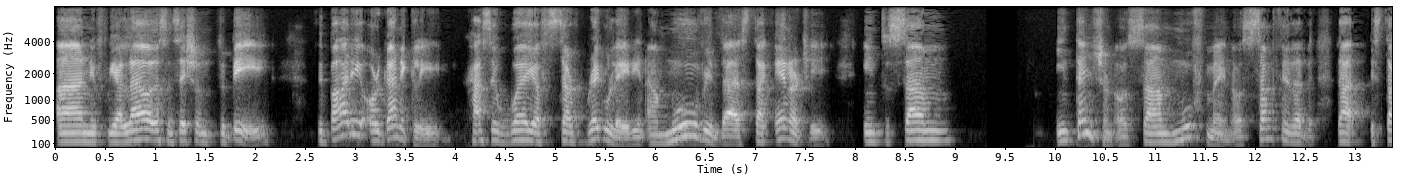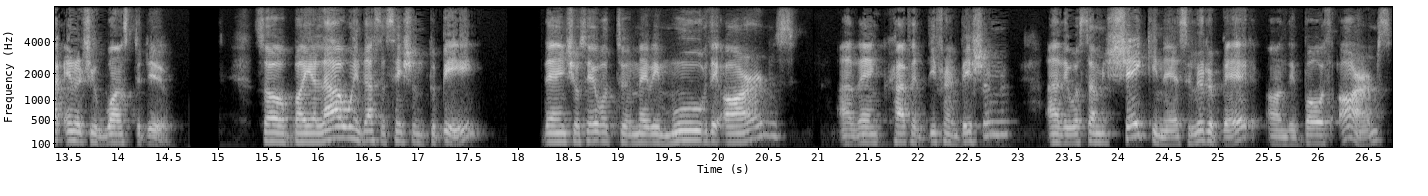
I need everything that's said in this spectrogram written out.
And if we allow the sensation to be, the body organically has a way of self-regulating and moving that stuck energy into some intention or some movement or something that that stuck energy wants to do. So by allowing that sensation to be, then she was able to maybe move the arms and then have a different vision. And there was some shakiness a little bit on the both arms,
